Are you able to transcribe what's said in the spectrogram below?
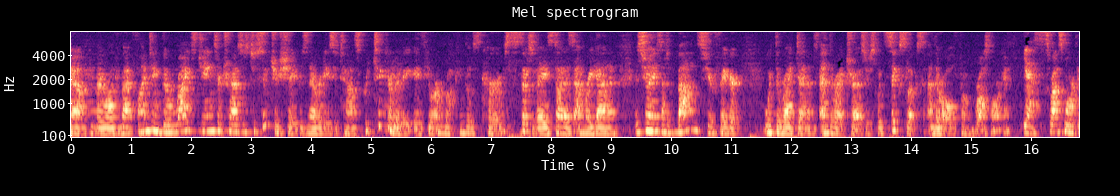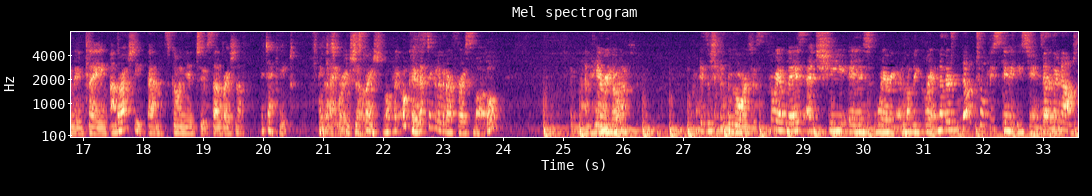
Now, you're very welcome back. Finding the right jeans or trousers to suit your shape is never an easy task, particularly if you are rocking those curves. So today, stylist Anne-Marie Gannon is showing us how to balance your figure with the right denims and the right trousers with six looks, and they're all from Ross Morgan. Yes, Ross Morgan in Clane, and they're actually um, going into celebration of a decade. Oh, that's Clane, great. Which is great. Lovely. Okay, let's take a look at our first model. And here we go. She looking gorgeous? Here we have Liz, and she is wearing a lovely grey. Now, they're not totally skinny, these jeans. No, are they're not.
